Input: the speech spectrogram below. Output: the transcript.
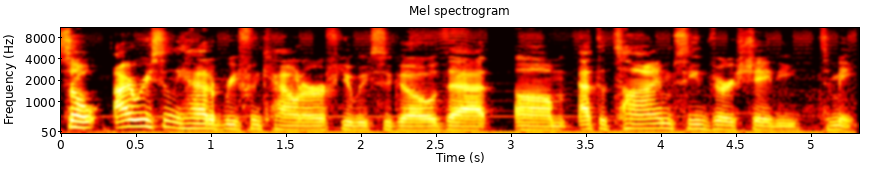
So I recently had a brief encounter a few weeks ago that um, at the time seemed very shady to me.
